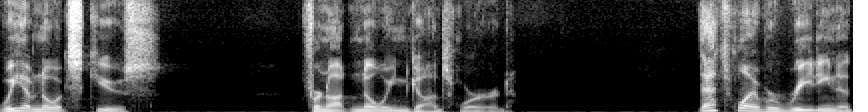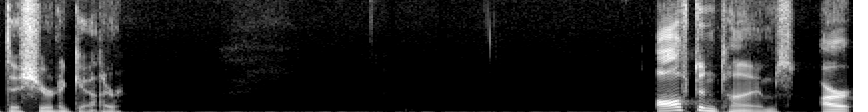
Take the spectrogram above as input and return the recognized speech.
We have no excuse for not knowing God's Word. That's why we're reading it this year together. Oftentimes, our,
